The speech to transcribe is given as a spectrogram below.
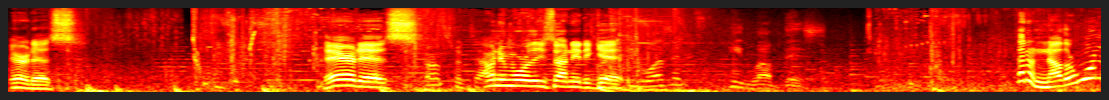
There it is. There it is. How many more of these do I need to get? If he wasn't, he'd love this. Is that another one?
